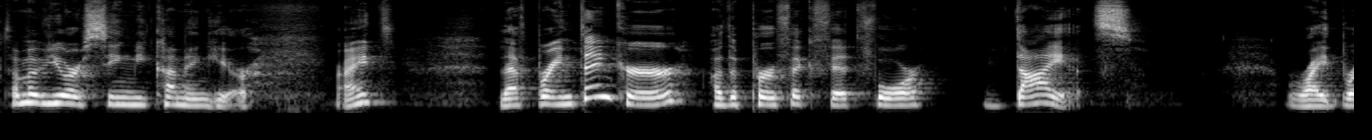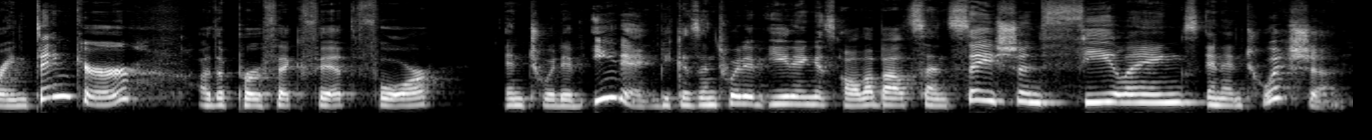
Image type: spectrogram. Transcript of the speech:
Some of you are seeing me coming here, right? Left brain thinker are the perfect fit for diets. Right brain thinker are the perfect fit for intuitive eating because intuitive eating is all about sensation, feelings, and intuition.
